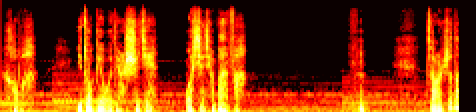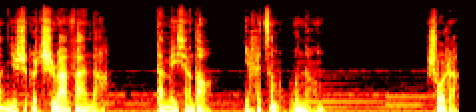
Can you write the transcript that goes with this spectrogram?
好吧，你多给我点时间，我想想办法。”哼，早知道你是个吃软饭的，但没想到你还这么无能。说着，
